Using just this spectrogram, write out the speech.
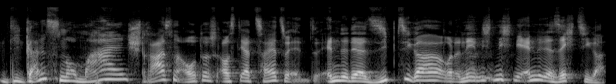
die ganz normalen Straßenautos aus der Zeit, so Ende der 70er oder nee, nicht, nicht Ende der 60er.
